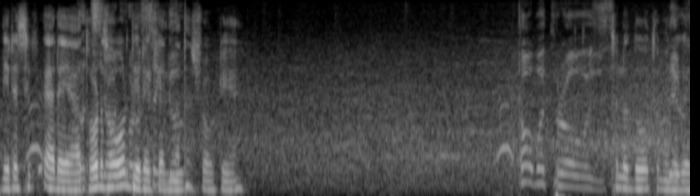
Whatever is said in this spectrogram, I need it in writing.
धीरे से अरे यार थोड़ा सा और धीरे खेलना था शॉट ये चलो दो तो मिल गए।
